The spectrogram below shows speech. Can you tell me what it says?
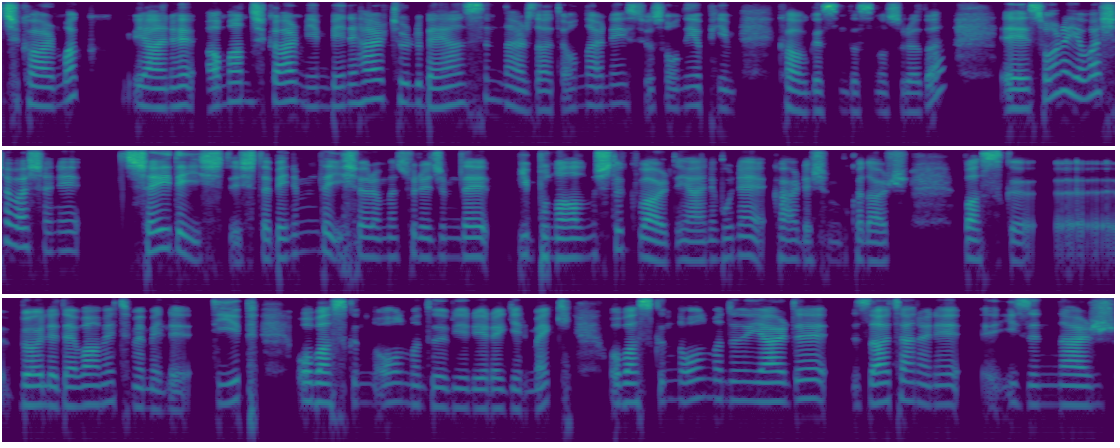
çıkarmak, yani, aman çıkarmayayım, beni her türlü beğensinler zaten, onlar ne istiyorsa onu yapayım kavgasındasın o sırada. Eee, sonra yavaş yavaş, hani, şey değişti, işte, benim de iş arama sürecimde bir bunalmışlık vardı. Yani, "Bu ne kardeşim bu kadar baskı, böyle devam etmemeli." deyip o baskının olmadığı bir yere girmek. O baskının olmadığı yerde zaten, hani, eee, izinler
